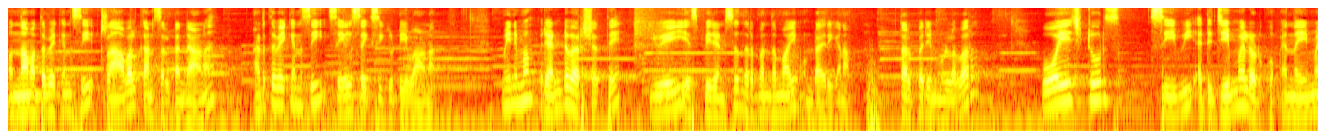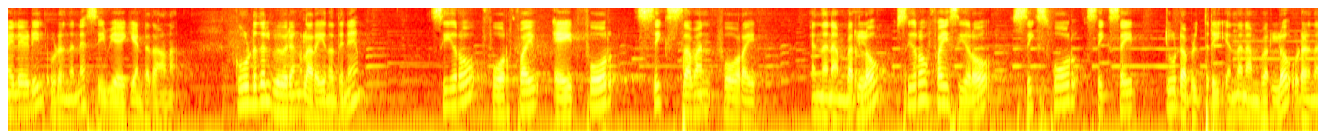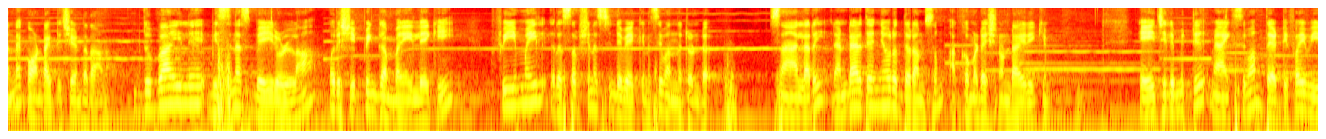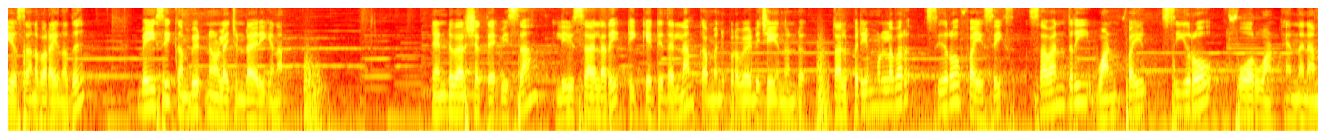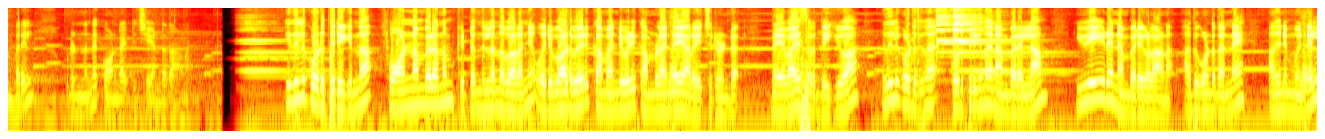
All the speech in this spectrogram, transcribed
ഒന്നാമത്തെ വേക്കൻസി ട്രാവൽ കൺസൾട്ടന്റ് ആണ്. അടുത്ത വേക്കൻസി സെയിൽസ് എക്സിക്യൂട്ടീവ് ആണ്. മിനിമം രണ്ട് വർഷത്തെ യു എ ഇ എക്സ്പീരിയൻസ് നിർബന്ധമായും ഉണ്ടായിരിക്കണം. താല്പര്യമുള്ളവർ voyage tours C V at Gmail dot com എന്ന ഇമെയിൽ ഐ ഡിയിൽ ഉടൻ തന്നെ സി വി അയക്കേണ്ടതാണ്. കൂടുതൽ വിവരങ്ങൾ അറിയുന്നതിന് zero four five eight four six seven four eight എന്ന നമ്പറിലോ zero five zero six four six eight two double three എന്ന നമ്പറിലോ ഉടൻ തന്നെ കോൺടാക്റ്റ് ചെയ്യേണ്ടതാണ്. ദുബായിലെ ബിസിനസ് ബേയിലുള്ള ഒരു ഷിപ്പിംഗ് കമ്പനിയിലേക്ക് ഫീമെയിൽ റിസപ്ഷനിസ്റ്റിന്റെ വേക്കൻസി വന്നിട്ടുണ്ട്. സാലറി രണ്ടായിരത്തി അഞ്ഞൂറ് ദിറംസും അക്കോമഡേഷൻ ഉണ്ടായിരിക്കും. Age limit maximum thirty five ഇയേഴ്സാണ് പറയുന്നത്. ബേസിക് കമ്പ്യൂട്ടർ നോളജ് ഉണ്ടായിരിക്കണം. രണ്ട് വർഷത്തെ വിസ ലീവ് സാലറി ടിക്കറ്റ് ഇതെല്ലാം കമ്പനി പ്രൊവൈഡ് ചെയ്യുന്നുണ്ട്. താല്പര്യമുള്ളവർ zero five six seven three one five zero four one എന്ന നമ്പറിൽ ഉടൻ തന്നെ കോൺടാക്റ്റ് ചെയ്യേണ്ടതാണ്. ഇതിൽ കൊടുത്തിരിക്കുന്ന ഫോൺ നമ്പറൊന്നും കിട്ടുന്നില്ലെന്ന് പറഞ്ഞ് ഒരുപാട് പേര് കമന്റ് വഴി കംപ്ലൈന്റായി അറിയിച്ചിട്ടുണ്ട്. ദയവായി ശ്രദ്ധിക്കുക. ഇതിൽ കൊടുത്തിരുന്ന കൊടുത്തിരിക്കുന്ന നമ്പരെല്ലാം യു എയുടെ നമ്പറുകളാണ് അതുകൊണ്ട് തന്നെ അതിന് മുന്നിൽ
